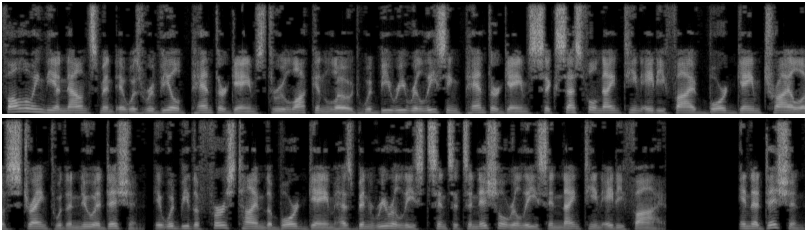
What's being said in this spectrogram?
Following the announcement it was revealed Panther Games through Lock and Load would be re-releasing Panther Games' successful 1985 board game Trial of Strength with a new edition, it would be the first time the board game has been re-released since its initial release in 1985. In addition,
